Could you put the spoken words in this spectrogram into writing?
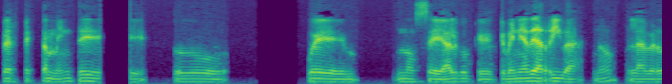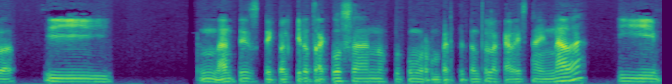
perfectamente, todo fue, no sé, algo que, venía de arriba, ¿no? La verdad. Y antes de cualquier otra cosa, no fue como romperte tanto la cabeza en nada. Y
